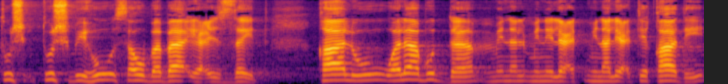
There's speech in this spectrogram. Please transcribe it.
تش- تشبه ثوب بائع الزيت. قالوا ولا بد من من من الاعتقاد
